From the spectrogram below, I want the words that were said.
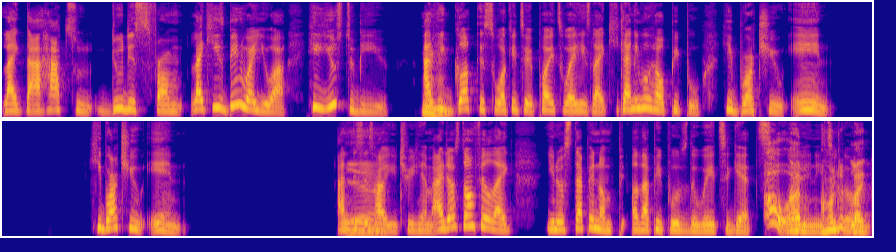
like that had to do this from like he's been where you are. He used to be you. And he got this working to a point where he's like, he can even help people. He brought you in. He brought you in. And this is how you treat him. I just don't feel like, you know, stepping on p- other people's the way to get Oh, where you I'm need to 100 go. like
